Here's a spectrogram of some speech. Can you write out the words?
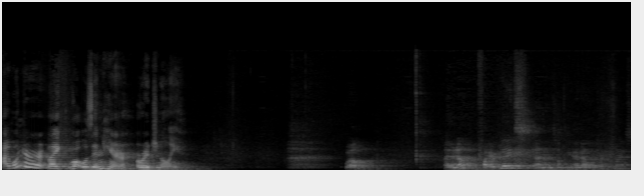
I wonder, like, what was in here originally. Well, I don't know. A fireplace and something I don't recognize.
